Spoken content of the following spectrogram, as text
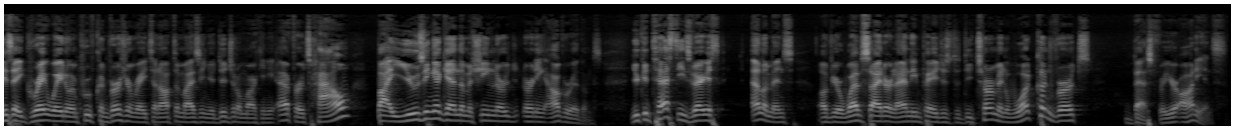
is a great way to improve conversion rates and optimizing your digital marketing efforts. How? By using again the machine learning algorithms. You can test these various elements of your website or landing pages to determine what converts best for your audience.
